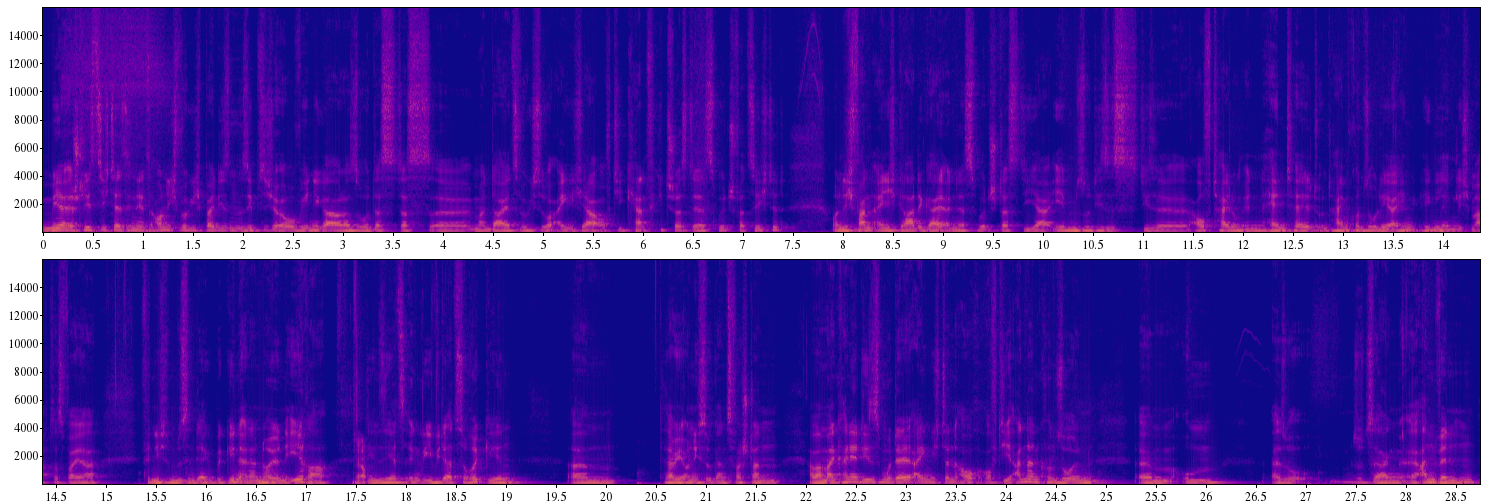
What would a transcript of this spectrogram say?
mir erschließt sich der Sinn jetzt auch nicht wirklich bei diesen 70 Euro weniger oder so, dass, dass äh, man da jetzt wirklich so eigentlich ja auf die Kernfeatures der Switch verzichtet. Und ich fand eigentlich gerade geil an der Switch, dass die ja eben so dieses, diese Aufteilung in Handheld und Heimkonsole ja hin, hinlänglich macht. Das war ja, finde ich, so ein bisschen der Beginn einer neuen Ära, Ja. den sie jetzt irgendwie wieder zurückgehen. Ähm, das habe ich auch nicht so ganz verstanden. Aber man kann ja dieses Modell eigentlich dann auch auf die anderen Konsolen ähm, um, also sozusagen äh, anwenden.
